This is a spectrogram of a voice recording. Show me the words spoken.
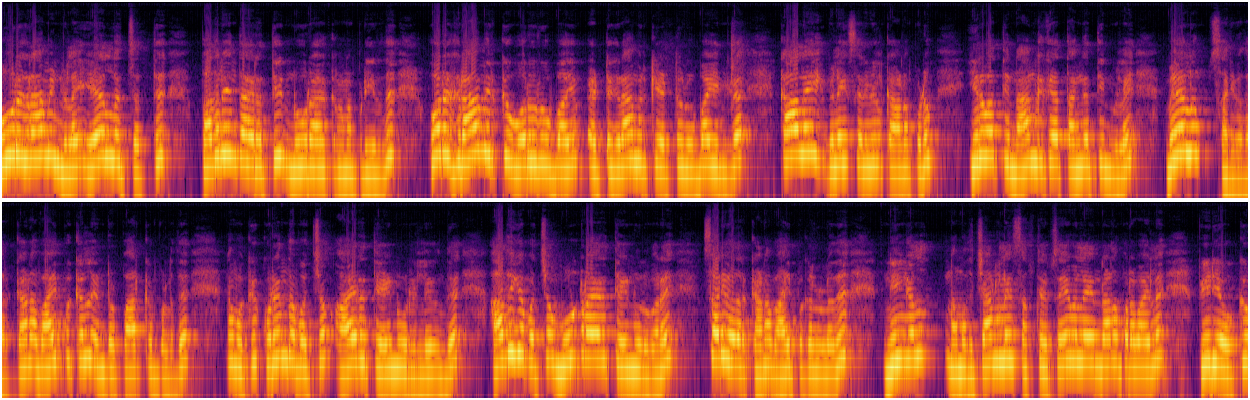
நூறு கிராமின் விலை ஏழு லட்சத்து பதினைந்தாயிரத்தி நூறாக காணப்படுகிறது. ஒரு கிராமிற்கு ஒரு ரூபாயும் எட்டு கிராமிற்கு எட்டு ரூபாய் என்கிற காலை விலை சரிவில் காணப்படும். இருபத்தி நான்கு க தங்கத்தின் விலை மேலும் சரிவதற்கான வாய்ப்புகள் என்று பார்க்கும் பொழுது நமக்கு குறைந்தபட்சம் ஆயிரத்தி ஐநூறிலிருந்து அதிகபட்சம் மூன்றாயிரத்தி ஐநூறு வரை சரிவதற்கான வாய்ப்புகள் உள்ளது. நீங்கள் நமது சேனலை சப்ஸ்கிரைப் செய்யவில்லை என்றாலும் பரவாயில்லை. வீடியோவுக்கு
